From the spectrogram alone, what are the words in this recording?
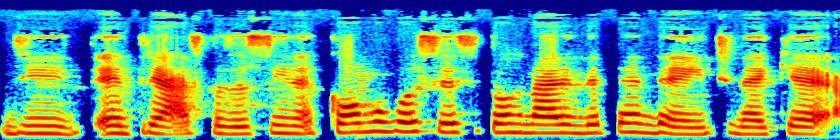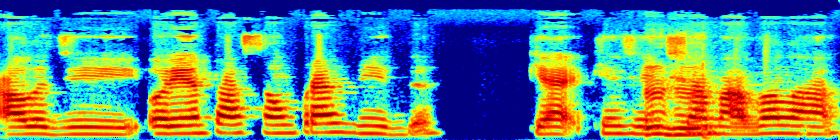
de entre aspas assim, né, como você se tornar independente, né, que é aula de orientação para a vida, que a, que a gente uhum. chamava lá,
